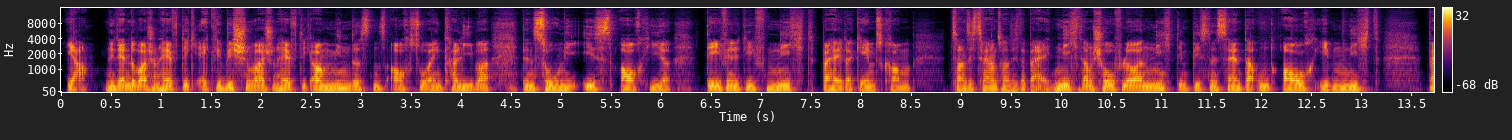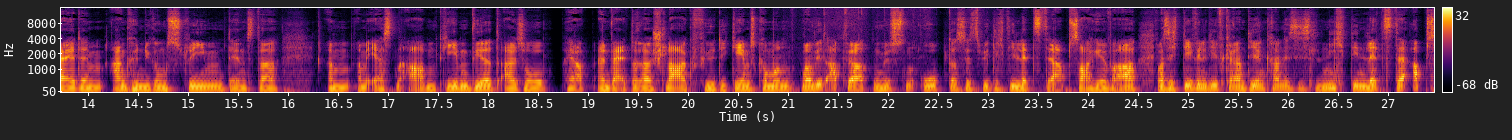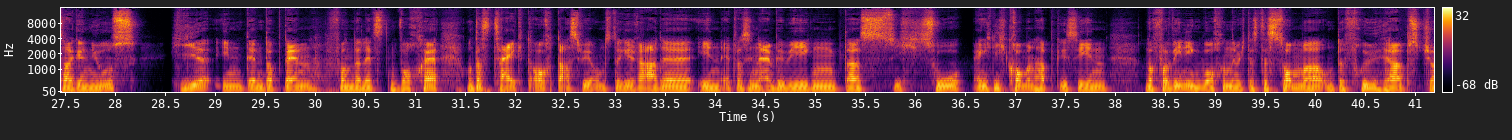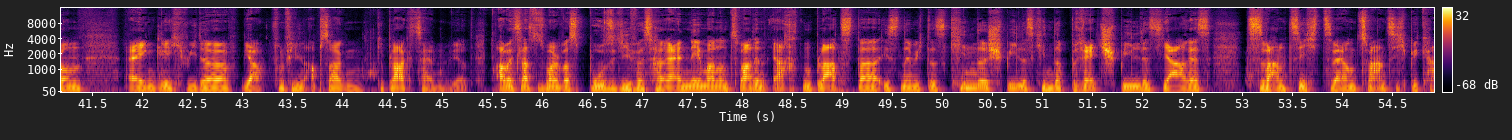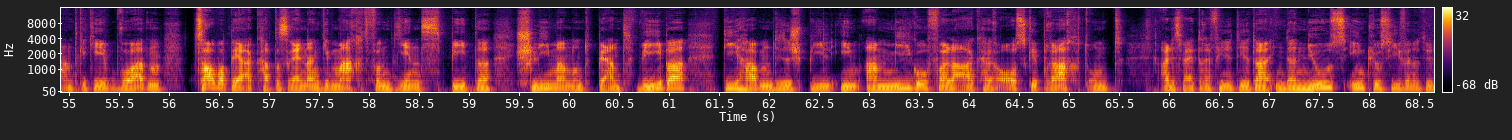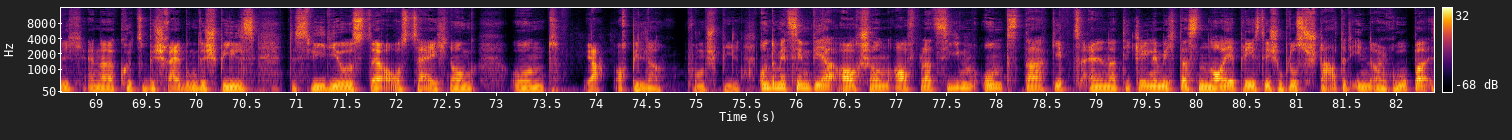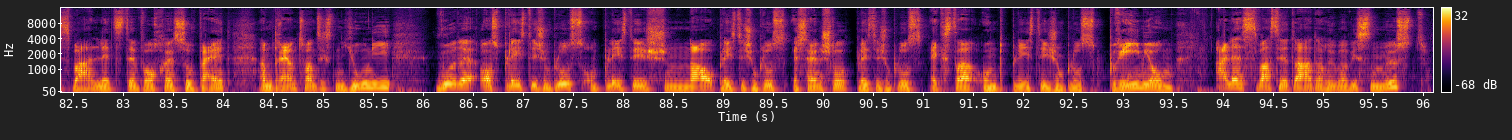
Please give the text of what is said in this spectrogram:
ja, Nintendo war schon heftig, Activision war schon heftig, aber mindestens auch so ein Kaliber, denn Sony ist auch hier definitiv nicht bei der Gamescom 2022 dabei. Nicht am Showfloor, nicht im Business Center und auch eben nicht bei dem Ankündigungsstream, den es da am, am ersten Abend geben wird. Also ja, ein weiterer Schlag für die Gamescom und man wird abwarten müssen, ob das jetzt wirklich die letzte Absage war. Was ich definitiv garantieren kann, es ist nicht die letzte Absage-News hier in den Top 10 von der letzten Woche. Und das zeigt auch, dass wir uns da gerade in etwas hineinbewegen, das ich so eigentlich nicht kommen habe gesehen, noch vor wenigen Wochen, nämlich dass der Sommer und der Frühherbst schon eigentlich wieder ja von vielen Absagen geplagt sein wird. Aber jetzt lasst uns mal was Positives hereinnehmen und zwar den achten Platz. Da ist nämlich das Kinderspiel, das Kinderbrettspiel des Jahres 2022 bekannt gegeben worden. Zauberberg hat das Rennen gemacht von Jens Peter Schliemann und Bernd Weber. Die haben dieses Spiel im Amigo Verlag herausgebracht und alles weitere findet ihr da in der News, inklusive natürlich einer kurzen Beschreibung des Spiels, des Videos, der Auszeichnung und ja, auch Bilder vom Spiel. Und damit sind wir auch schon auf Platz 7 und da gibt's einen Artikel, nämlich das neue PlayStation Plus startet in Europa. Es war letzte Woche soweit. Am 23. Juni wurde aus PlayStation Plus und PlayStation Now, PlayStation Plus Essential, PlayStation Plus Extra und PlayStation Plus Premium. Alles, was ihr da darüber wissen müsst,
